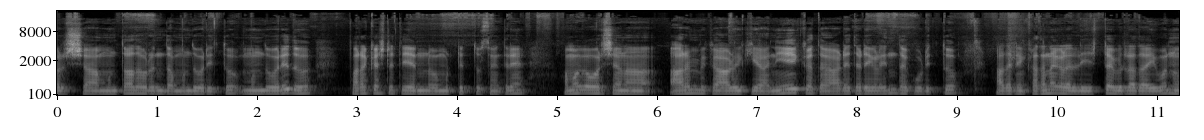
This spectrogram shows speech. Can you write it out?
ವರ್ಷ ಮುಂತಾದವರಿಂದ ಮುಂದುವರಿತು, ಮುಂದುವರಿದು ಪರಕಷ್ಟತೆಯನ್ನು ಮುಟ್ಟಿತ್ತು. ಸ್ನೇಹಿತರೆ, ಅಮೋಘ ವರ್ಷನ ಆರಂಭಿಕ ಆಳ್ವಿಕೆಯ ಅನೇಕ ಅಡೆತಡೆಗಳಿಂದ ಕೂಡಿತ್ತು. ಆದರೆ ಕದನಗಳಲ್ಲಿ ಇಷ್ಟವಿಲ್ಲದ ಇವನು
